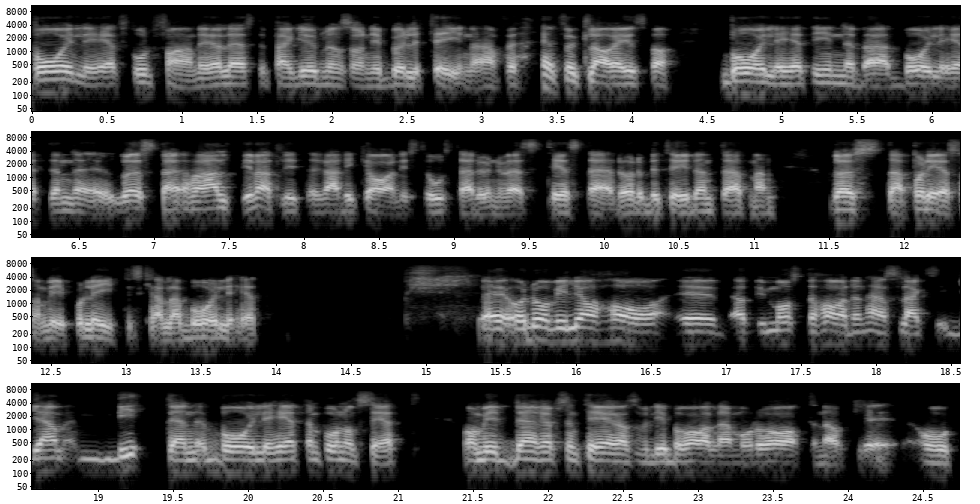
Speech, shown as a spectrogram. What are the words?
borgerlighet fortfarande. Jag läste Per Gudmundsson i Bulletin och han förklarar just vad borgerlighet innebär. Att borgerligheten eh, röstar, har alltid varit lite radikal i storstäder och universitetsstäder och det betyder inte att man röstar på det som vi politiskt kallar borgerlighet. Eh, och då vill jag ha eh, att vi måste ha den här slags mittenborgerligheten på något sätt om vi, den representeras av Liberalerna, Moderaterna och, och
